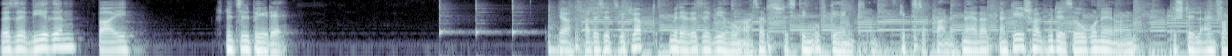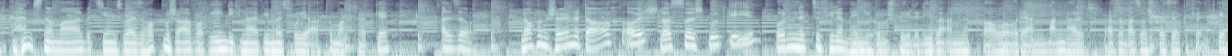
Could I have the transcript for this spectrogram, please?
reservieren bei Schnitzelpeter. Ja, hat das jetzt geklappt mit der Reservierung? Ach, hat sich das Ding aufgehängt. Gibt's doch gar nicht. Naja, dann, dann gehe ich halt wieder so runter und bestelle einfach ganz normal, beziehungsweise hock mich einfach hier in die Kneipe, wie man es früher auch gemacht hat, gell? Also, noch einen schönen Tag euch, lasst es euch gut gehen und nicht zu viel am Handy rumspielen, lieber an eine Frau oder an einen Mann halt, also was euch besser gefällt, gell?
